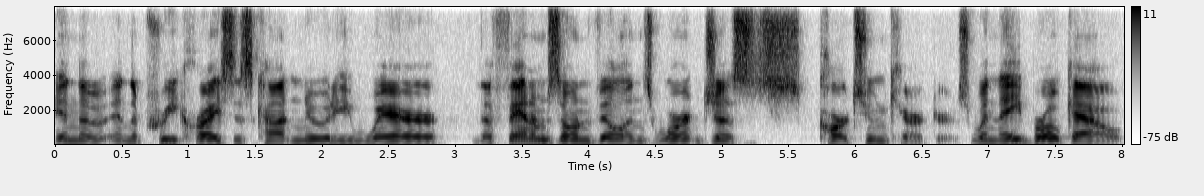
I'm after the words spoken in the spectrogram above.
in the in the pre-crisis continuity where the Phantom Zone villains weren't just cartoon characters. When they broke out,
